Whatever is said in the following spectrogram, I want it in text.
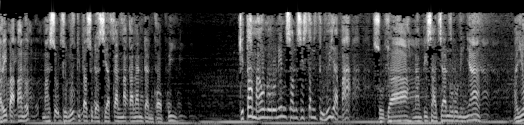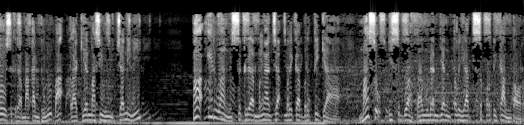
Mari Pak Panut, masuk dulu kita sudah siapkan makanan dan kopi. Kita mau nurunin sound system dulu ya Pak. Sudah, nanti saja nuruninya. Ayo segera makan dulu Pak, lagian masih hujan ini. Pak Irwan segera mengajak mereka bertiga masuk di sebuah bangunan yang terlihat seperti kantor.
